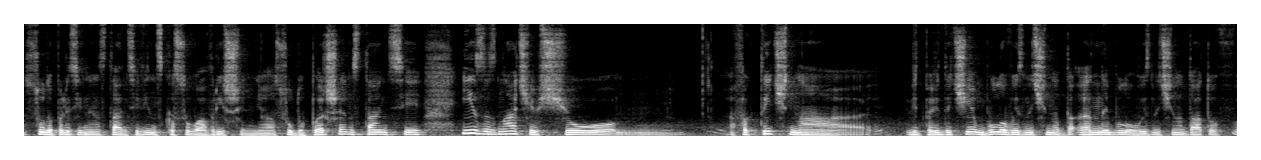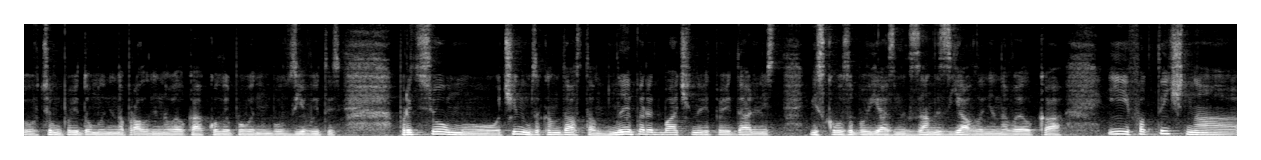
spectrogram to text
суд апеляційної інстанції він скасував рішення суду першої інстанції і зазначив, що фактично відповідачем було визначено е, не було визначено дату в цьому повідомленні направлені на ВЛК, коли повинен був з'явитись. При цьому чинним законодавством не передбачена відповідальність військовозобов'язаних за нез'явлення на ВЛК, і фактично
